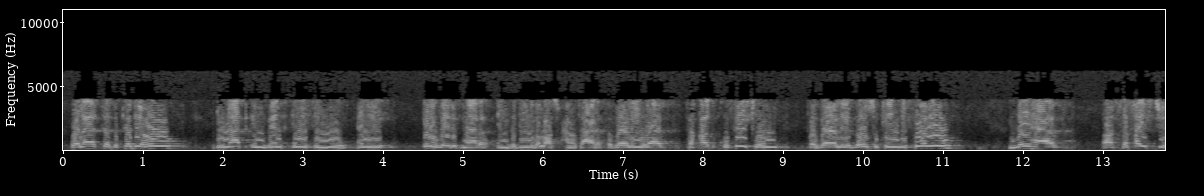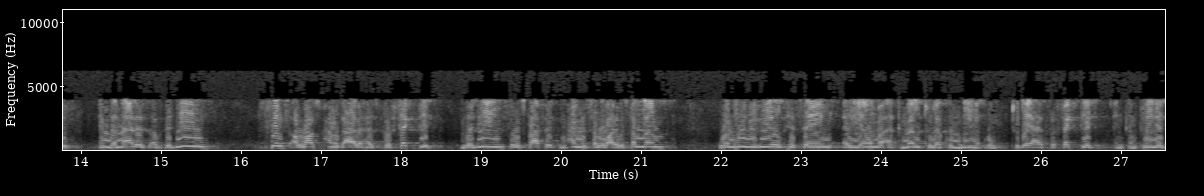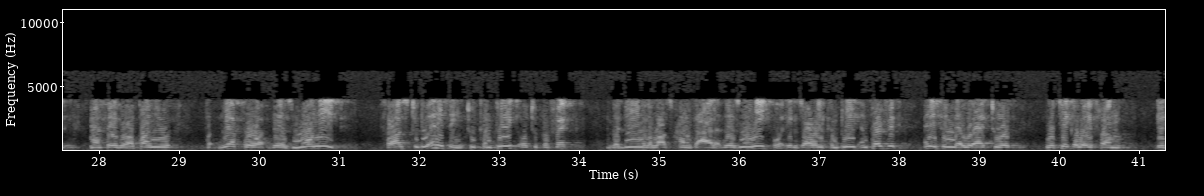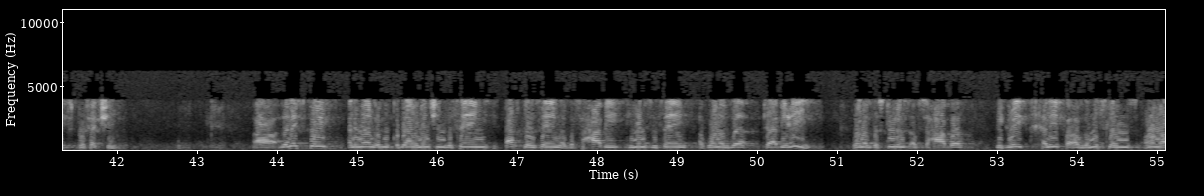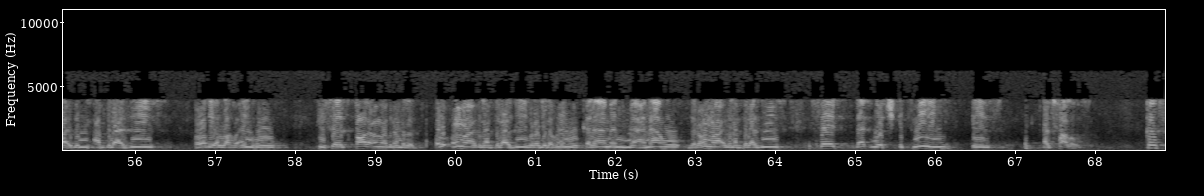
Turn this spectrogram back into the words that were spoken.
وَلَا تَبْتَدِعُوا Do not invent anything new, any innovative matter in the deen of Allah subhanahu wa ta'ala. For verily you have فَقَدْ قُفِيتُمْ For verily those who came before you, they have uh, sufficed you in the matters of the deen since Allah subhanahu wa ta'ala has perfected the deen for his Prophet Muhammad sallallahu alayhi wa sallam when he revealed his saying, الْيَوْمَ أَكْمَلْتُ لَكُمْ دِينَكُمْ Today I have perfected and completed my favor upon you. Therefore, there is no need for us to do anything to complete or to perfect the deen of Allah subhanahu wa ta'ala. There is no need for it. It is already complete and perfect. Anything that we add to it will take away from its perfection. Uh, the next point, Al-Imam Ibn Qudama mentioned the saying, after the saying of the Sahabi, he mentions the saying of one of the Tabi'een, one of the students of Sahaba, the great Khalifa of the Muslims, Umar ibn Abdul Aziz, radiallahu anhu, he says, قال عمر بن عمر بن عبد العزيز رضي الله عنه كلاما معناه that Umar ibn Abdul Aziz said that which its meaning is as follows. قف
